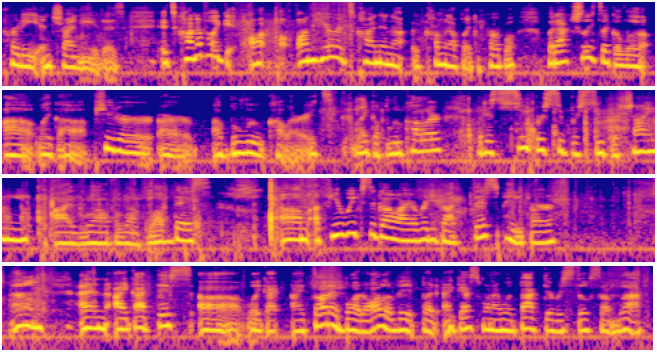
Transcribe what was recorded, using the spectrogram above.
pretty and shiny it is. It's kind of like, on, on here it's kind of not coming up like a purple, but actually it's like a little, uh, like a pewter or a blue color. It's like a blue color, but it's super, super, super shiny. I love, love, love this. Um, a few weeks ago, I already got this paper. Um, and I got this, uh, like I, I thought I bought all of it, but I guess when I went back, there was still some left.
